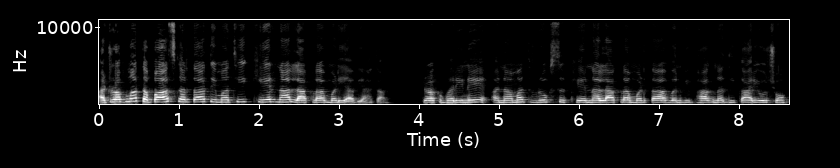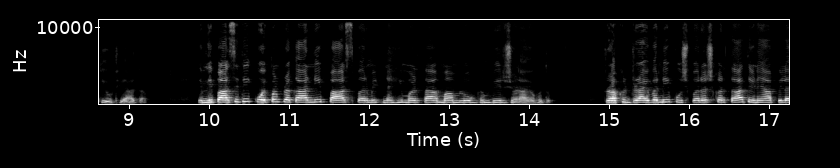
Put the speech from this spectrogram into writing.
આ ટ્રકમાં તપાસ કરતા તેમાંથી ખેરના લાકડા મળી આવ્યા હતા. ટ્રક ભરીને અનામત વૃક્ષ ખેરના લાકડા મળતા વન વિભાગના અધિકારીઓ ચોંકી ઉઠ્યા હતા. તેમની પાસેથી કોઈપણ પ્રકારની પાસ પરમિટ નહીં મળતા મામલો ગંભીર જણાયો હતો. ટ્રક ડ્રાઈવરની પૂછપરછ કરતા તેણે આપેલા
